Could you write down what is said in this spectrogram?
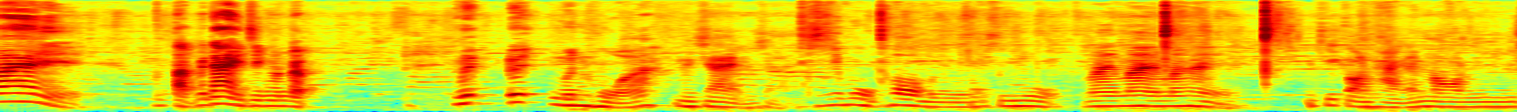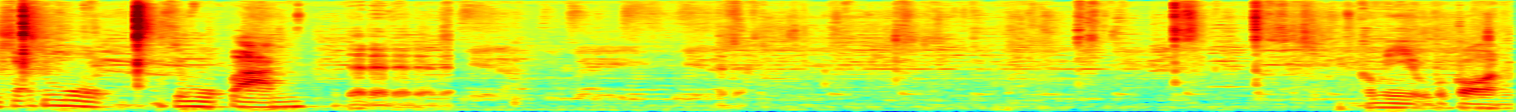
ไม่มันตัดไม่ได้จริงๆมันแบบเอ้ยเอ้ยมึนหัวไม่ใช่ไม่ใช่ขี้มูกพ่อมึงแค่ขี้มูกไม่ไม่ไม่เมื่อกี้ก่อนถ่ายแล้วนอนแค่ขี้มูกจมูกบานเดี๋ยวเดี๋ยวเดี๋ยวเดี๋ยว เขามีอุปกรณ์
